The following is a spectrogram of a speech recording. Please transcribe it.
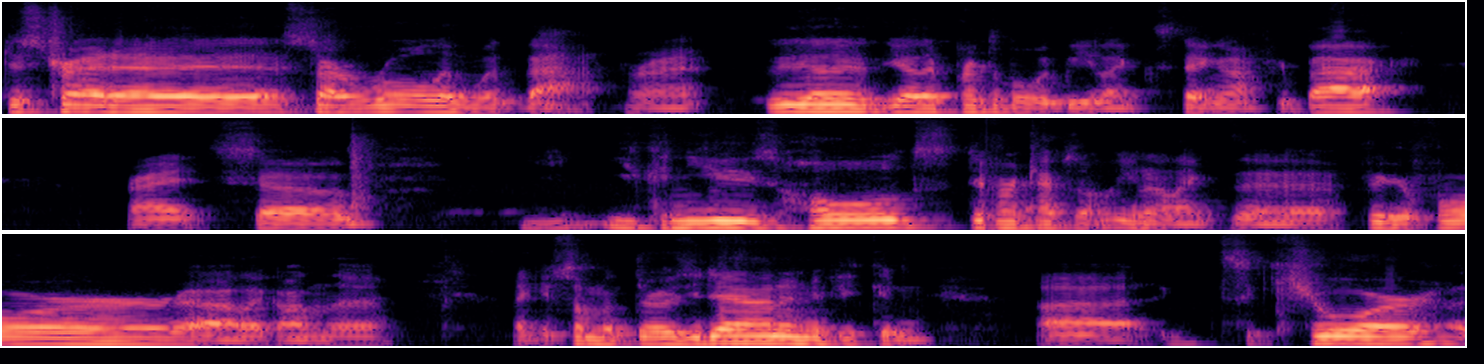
just try to start rolling with that, right? The other the other principle would be like staying off your back, right? So you can use holds, different types of, you know, like the figure four, uh, like on the, like if someone throws you down and if you can uh, secure a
